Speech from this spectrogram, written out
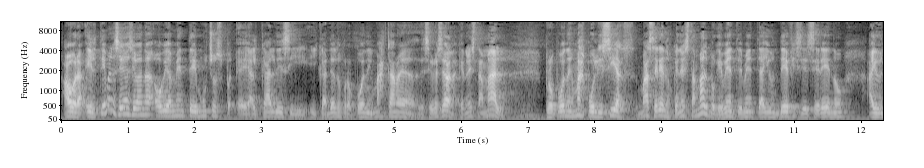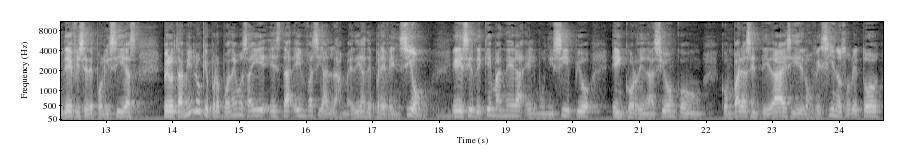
Ahora, el tema de la seguridad ciudadana, obviamente muchos eh, alcaldes y, candidatos proponen más cámaras de seguridad ciudadana, que no está mal. Proponen más policías, más serenos, que no está mal, porque evidentemente hay un déficit de sereno, hay un déficit de policías, pero también lo que proponemos ahí es dar énfasis a las medidas de prevención es decir, de qué manera el municipio, en coordinación con, varias entidades y de los vecinos sobre todo,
